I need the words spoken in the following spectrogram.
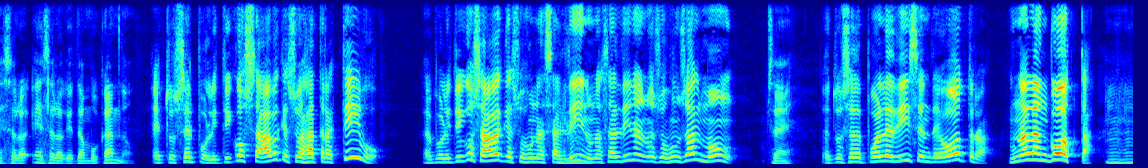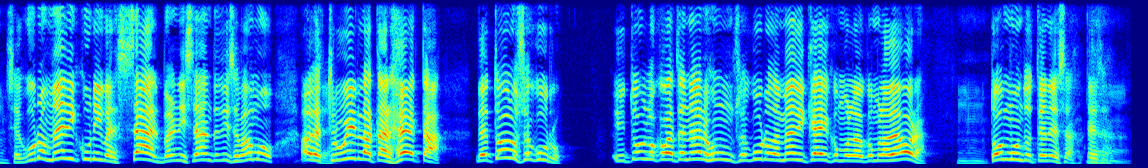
Eso, es lo- eso es lo que están buscando. Entonces el político sabe que eso es atractivo. El político sabe que eso es una sardina. Una sardina no, eso es un salmón. Sí. Entonces después le dicen de otra, una langosta. Seguro médico universal. Bernie Sanders dice, vamos a destruir la tarjeta de todos los seguros. Y todo lo que va a tener es un seguro de Medicaid como la, como la de ahora. Todo el mundo tiene esa. esa. Ajá.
